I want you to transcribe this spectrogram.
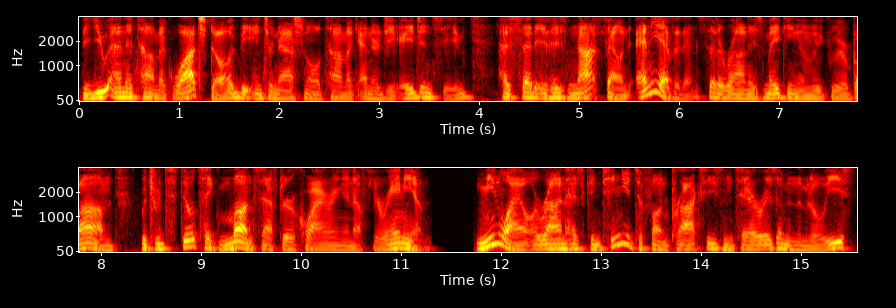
The UN atomic watchdog, the International Atomic Energy Agency, has said it has not found any evidence that Iran is making a nuclear bomb, which would still take months after acquiring enough uranium. Meanwhile, Iran has continued to fund proxies and terrorism in the Middle East,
